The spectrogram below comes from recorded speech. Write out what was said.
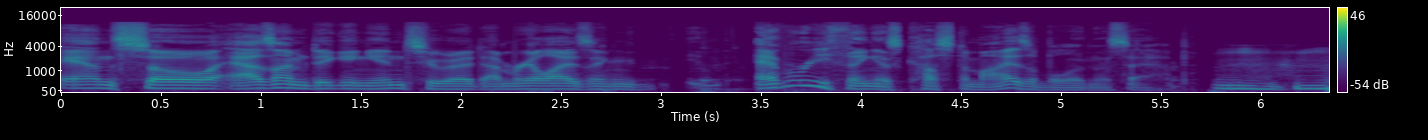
And so as I'm digging into it, I'm realizing everything is customizable in this app. hmm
